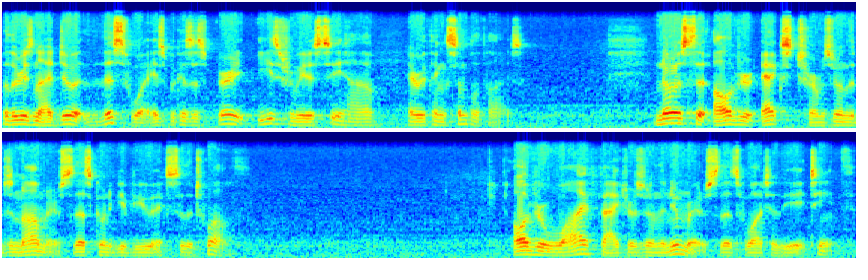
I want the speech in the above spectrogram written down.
But the reason I do it this way is because it's very easy for me to see how everything simplifies. Notice that all of your x terms are in the denominator, so that's going to give you x to the 12th. All of your y factors are in the numerator, so that's y to the 18th.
